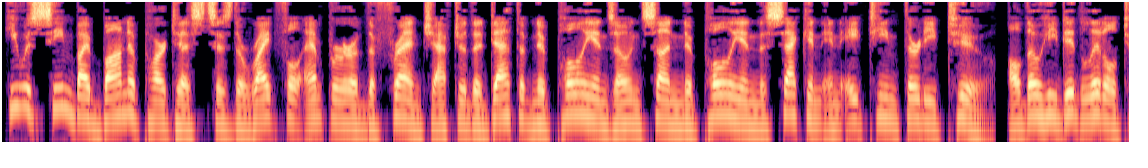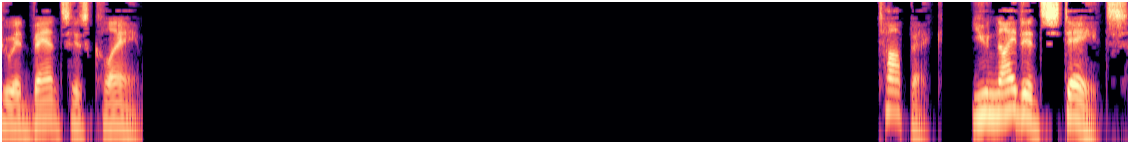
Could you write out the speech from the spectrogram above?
He was seen by Bonapartists as the rightful emperor of the French after the death of Napoleon's own son Napoleon II in 1832, although he did little to advance his claim. United States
